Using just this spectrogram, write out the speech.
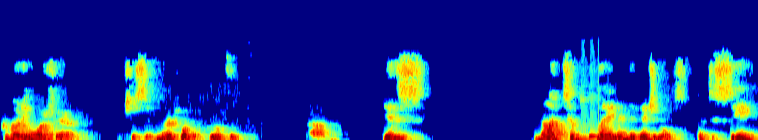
promoting warfare, which is another form of cruelty, um, is not to blame individuals, but to see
